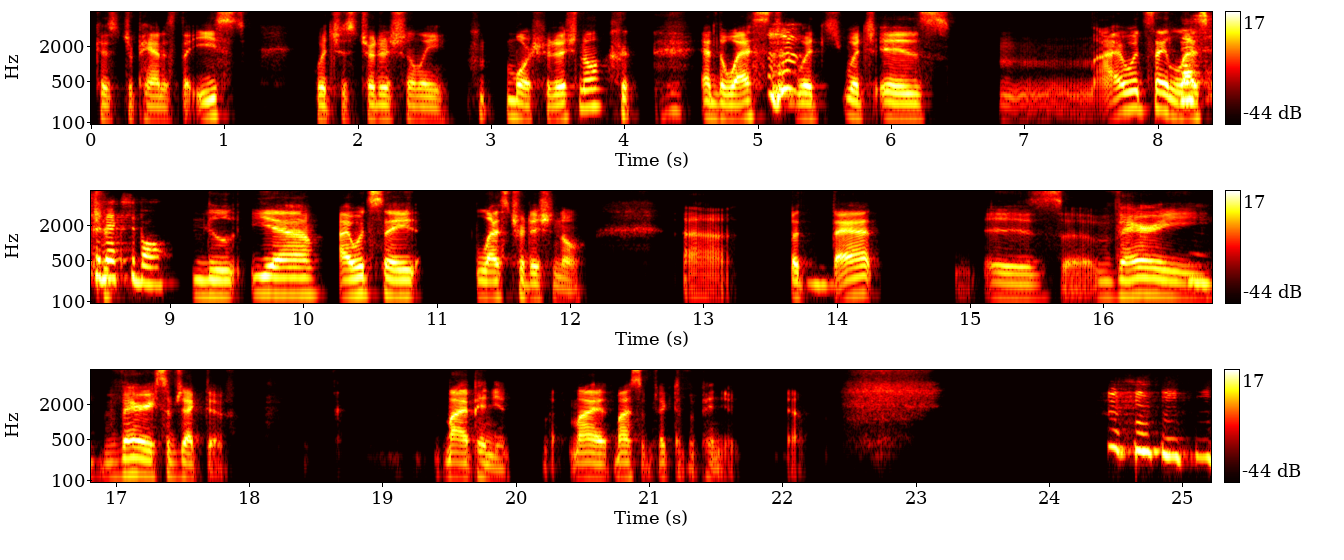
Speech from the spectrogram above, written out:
because Japan is the East, which is traditionally more traditional, and the West, Mhm. which which is mm, I would say Less less, tra- flexible. l- yeah, I would say less traditional. Uh, but Mm. that is uh, very very subjective. My opinion, my my subjective opinion. yeah.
